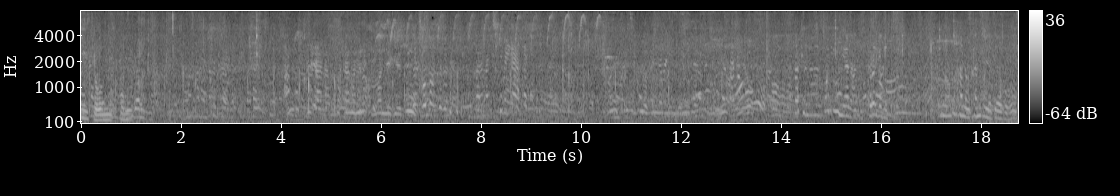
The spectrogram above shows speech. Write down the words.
이 좋은 공 얘기해도 아파트는 꼴통이야 나도 그런 게. 음, 차는 간지야 되고.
